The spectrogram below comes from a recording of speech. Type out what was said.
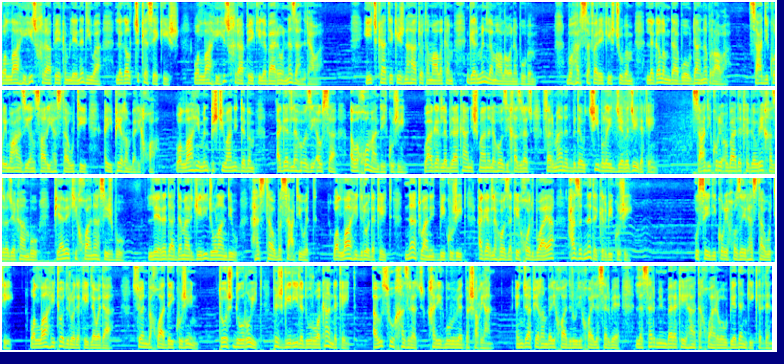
واللهی هیچ خراپێکم لێ نەدیوە لەگەڵ چ کەسێکیش واللهی هیچ خراپێکی لەبارەوە نەزانراوە هیچ کاتێکیش نەهاتۆتە ماڵەکەم گەر من لە ماڵەوە نەبووبم بۆ هەر سەفرێکیش چووبم لەگەڵمدا بووە و دا نەبراوە سەعدی کوڕی معازی ئەنساری هەستا وتی ئەی پێغەمبەری خوا واللهی من پشتیوانیت دەبم ئەگەر لە هۆزی ئەوسا ئەوە خۆمان دەیکوژین و ئەگەر لە براکانیشمانە لە هۆزی خەزرەج فەرمانت بدە و چی بڵیت جێبەجێی دەکەین سعدی کوڕی عوبادە کە گەورەی خەزرەجەکان بوو پیاوێکی خواناسیش بوو لێرەدا دەمارگیری جوڵاندی و هەستا و بە سعدی وت وەڵاهی درۆ دەکەیت ناتوانیت بیکوژیت ئەگەر لە هۆزەکەی خۆت بواە حەزت نەدەکرد بیکوژی ئوسەیدی کوڕی حوزەیر هەستا وتی وەڵاهی تۆ درۆ دەکەیت لەوەدا سوێن بەخوا دەیکوژین تۆش دووڕوویت پشگیری لە دووڕووەکان دەکەیت ئەوس و خەزرەج خەریک بوو ببێت بە شەڕیان ئینجا پێغەمبەری خوادروری خی لەسەر بێ لەسەر منبەرەکەی هاتە خوارەوە و بێدەنگی کردن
